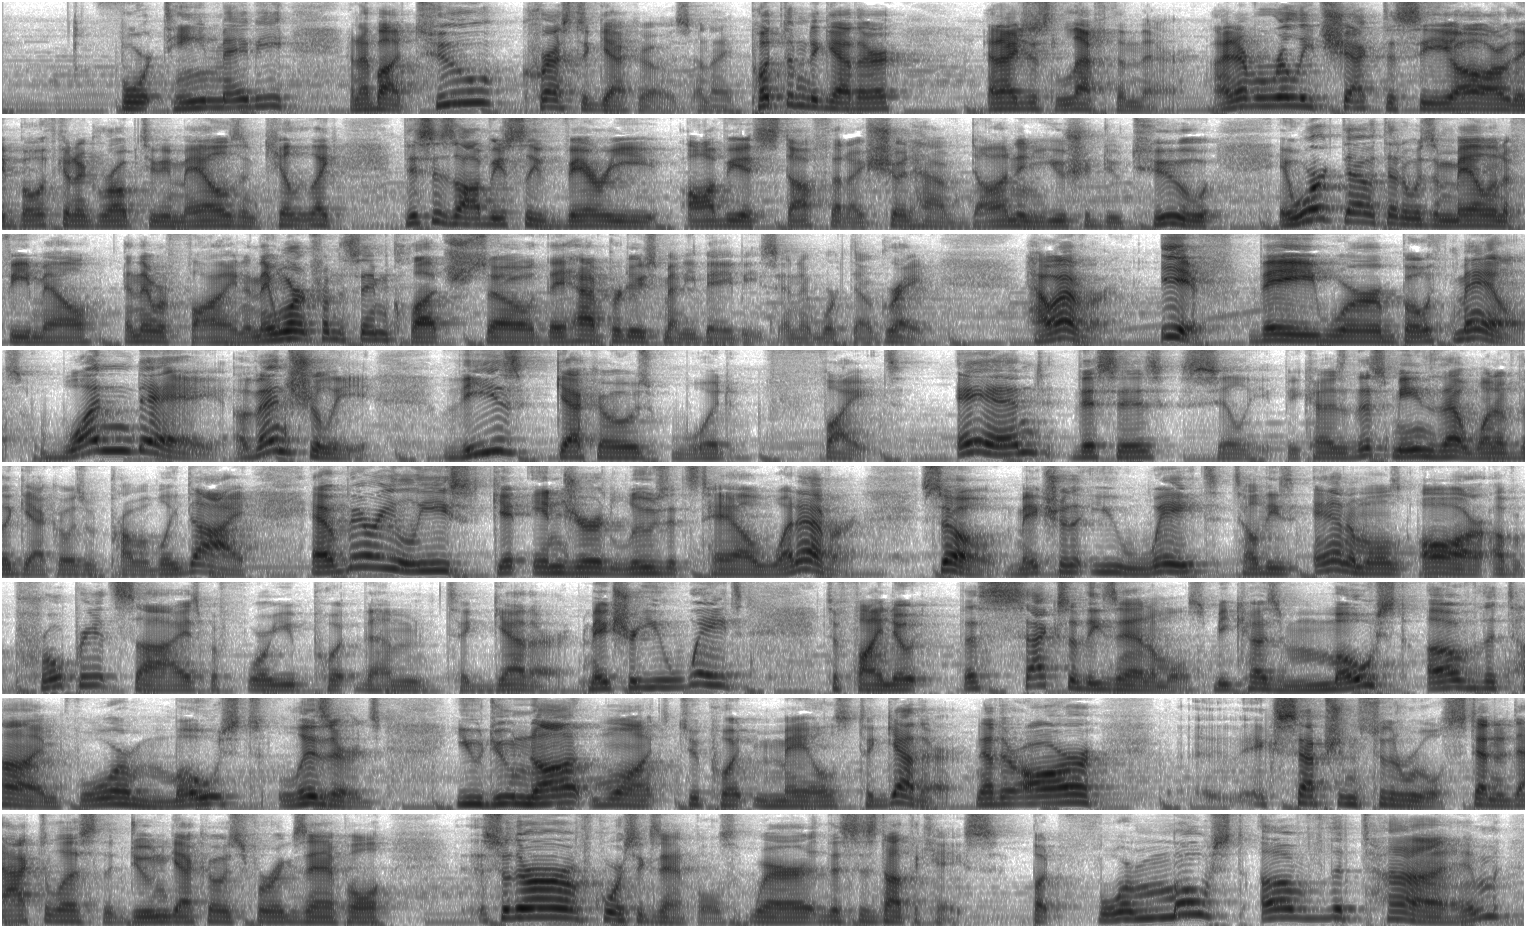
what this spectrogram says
14 maybe, and I bought two crested geckos and I put them together and I just left them there. I never really checked to see, oh, are they both gonna grow up to be males and kill, like, this is obviously very obvious stuff that I should have done and you should do too. It worked out that it was a male and a female and they were fine and they weren't from the same clutch, so they have produced many babies and it worked out great. However, if they were both males, one day, eventually, these geckos would fight. And this is silly because this means that one of the geckos would probably die. At very least, get injured, lose its tail, whatever. So make sure that you wait till these animals are of appropriate size before you put them together. Make sure you wait to find out the sex of these animals because most of the time, for most lizards, you do not want to put males together. Now, there are uh, exceptions to the rule. Stenodactylus, the dune geckos, for example, so there are, of course, examples where this is not the case, but for most of the time,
